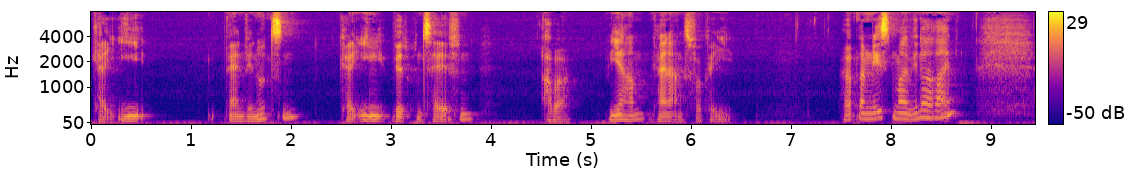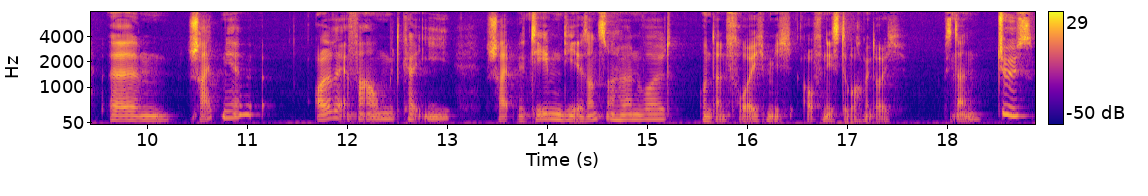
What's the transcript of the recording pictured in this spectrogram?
KI werden wir nutzen, KI wird uns helfen, aber wir haben keine Angst vor KI. Hört beim nächsten Mal wieder rein. Ähm, schreibt mir eure Erfahrungen mit KI, schreibt mir Themen, die ihr sonst noch hören wollt und dann freue ich mich auf nächste Woche mit euch. Bis dann. Tschüss.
